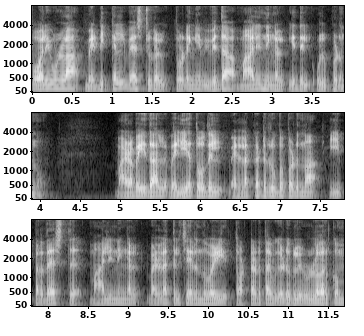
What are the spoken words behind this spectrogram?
പോലെയുള്ള മെഡിക്കൽ വേസ്റ്റുകൾ തുടങ്ങിയ വിവിധ മാലിന്യങ്ങൾ ഇതിൽ ഉൾപ്പെടുന്നു. മഴ പെയ്താൽ വലിയ തോതിൽ വെള്ളക്കെട്ട് രൂപപ്പെടുന്ന ഈ പ്രദേശത്ത് മാലിന്യങ്ങൾ വെള്ളത്തിൽ ചേരുന്ന വഴി തൊട്ടടുത്ത വീടുകളിലുള്ളവർക്കും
